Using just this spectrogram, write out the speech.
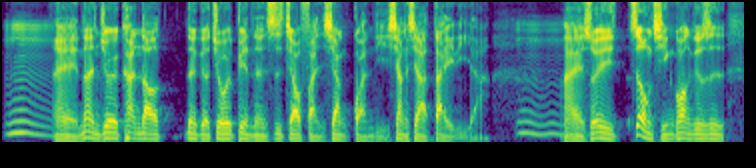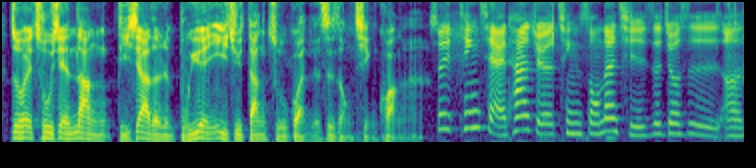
嗯，哎，那你就会看到那个就会变成是叫反向管理、向下代理啊。嗯嗯，哎，所以这种情况就是就会出现让底下的人不愿意去当主管的这种情况啊。所以听起来他觉得轻松，但其实这就是呃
